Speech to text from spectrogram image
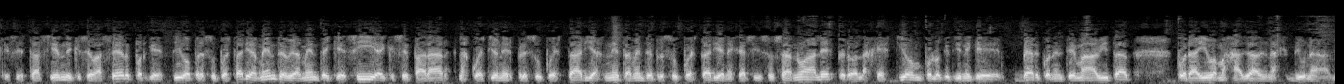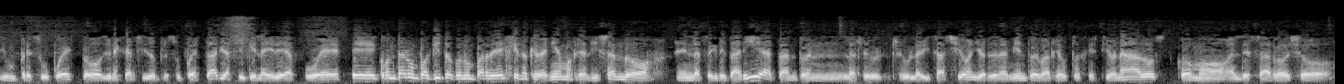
que se está haciendo y que se va a hacer, porque digo presupuestariamente, obviamente que sí, hay que separar las cuestiones presupuestarias netamente presupuestaria en ejercicios anuales, pero la gestión por lo que tiene que ver con el tema hábitat, por ahí va más allá de un presupuesto o de un ejercicio presupuestario, así que la idea fue eh, contar un poquito con un par de ejes que veníamos realizando en la Secretaría, tanto en la regularización y ordenamiento de barrios autogestionados, como el desarrollo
